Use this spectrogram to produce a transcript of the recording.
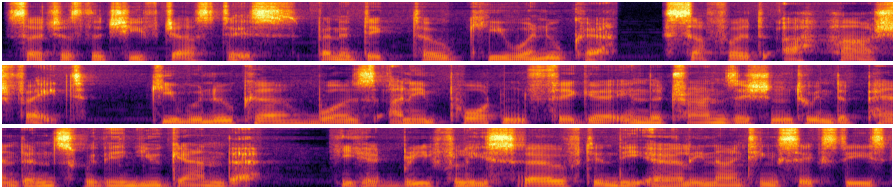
such as the Chief Justice, Benedicto Kiwanuka, suffered a harsh fate. Kiwanuka was an important figure in the transition to independence within Uganda. He had briefly served in the early 1960s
